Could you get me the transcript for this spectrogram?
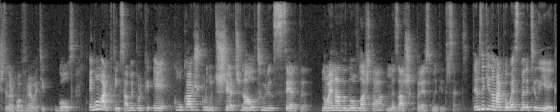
isto agora para o verão é tipo goals. É bom marketing, sabem? Porque é colocar os produtos certos na altura certa. Não é nada de novo, lá está, mas acho que parece muito interessante. Temos aqui da marca Westman Atelier, que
